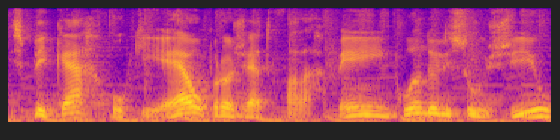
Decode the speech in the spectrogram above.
explicar o que é o projeto Falar Bem, quando ele surgiu,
